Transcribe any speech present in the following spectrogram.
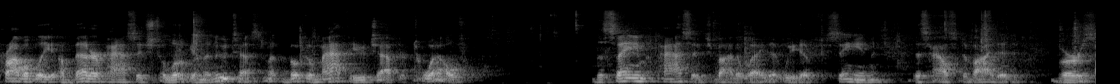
probably a better passage to look in the New Testament, book of Matthew, chapter 12. The same passage, by the way, that we have seen, this house divided verse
